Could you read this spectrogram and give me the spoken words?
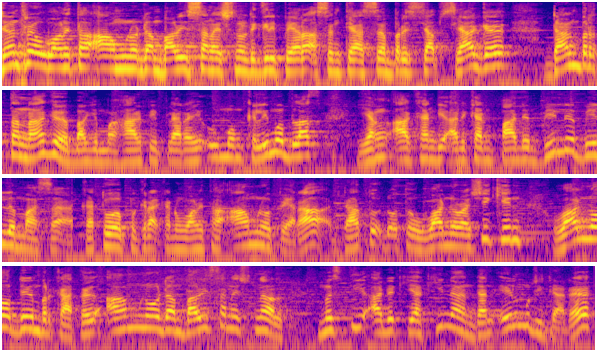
Jentera Wanita UMNO dan Barisan Nasional Negeri Perak sentiasa bersiap siaga dan bertenaga bagi menghadapi pilihan raya umum ke-15 yang akan diadakan pada bila-bila masa. Ketua Pergerakan Wanita UMNO Perak, Datuk Dr. Wan Nur Rashikin, Wan Nordin berkata UMNO dan Barisan Nasional mesti ada keyakinan dan ilmu di dada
